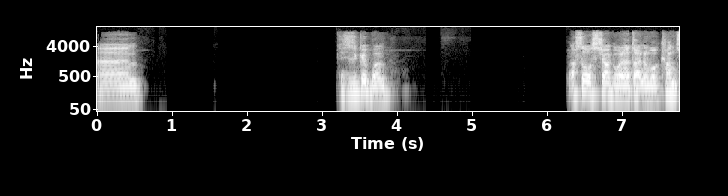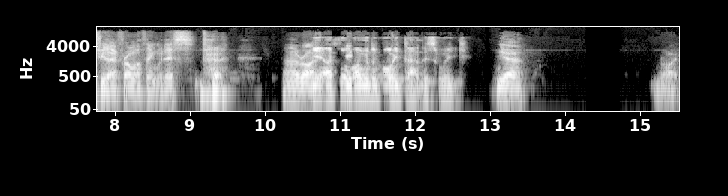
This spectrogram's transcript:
Um, this is a good one. I sort of struggle when I don't know what country they're from. I think with this, uh, right? Yeah, I thought I would avoid that this week. Yeah, right.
